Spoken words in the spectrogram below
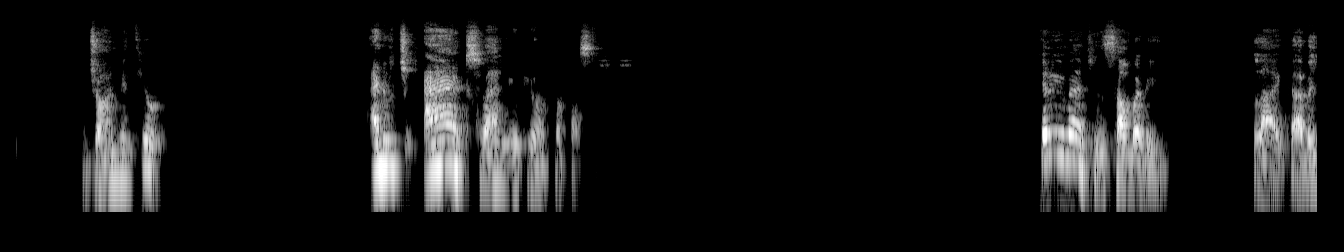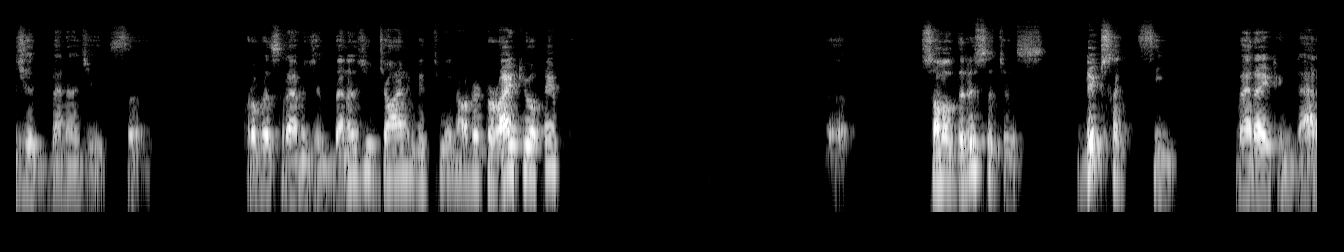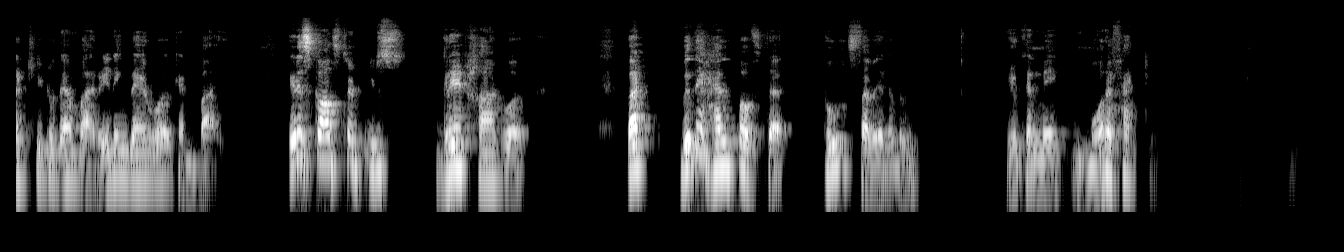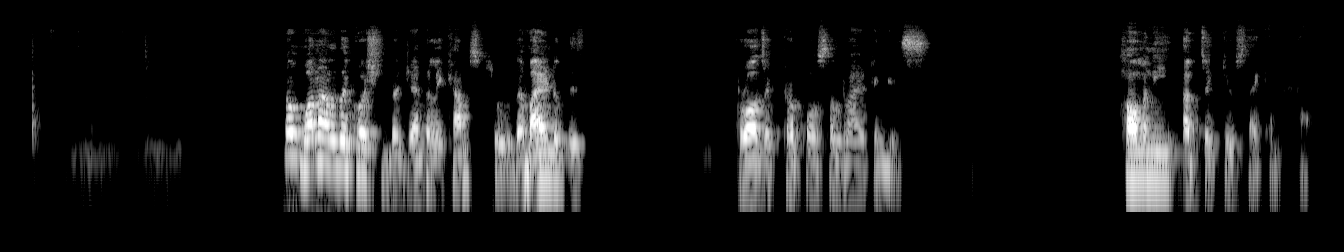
join with you and which adds value to your proposal. Can you imagine somebody like Abhijit Banerjee, sir, Professor Abhijit Banerjee joining with you in order to write your paper? Uh, some of the researchers did succeed by writing directly to them, by reading their work and by. It is constant, it is great hard work. But with the help of the tools available, you can make more effective. Now, one other question that generally comes through the mind of this project proposal writing is, how many objectives I can have?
